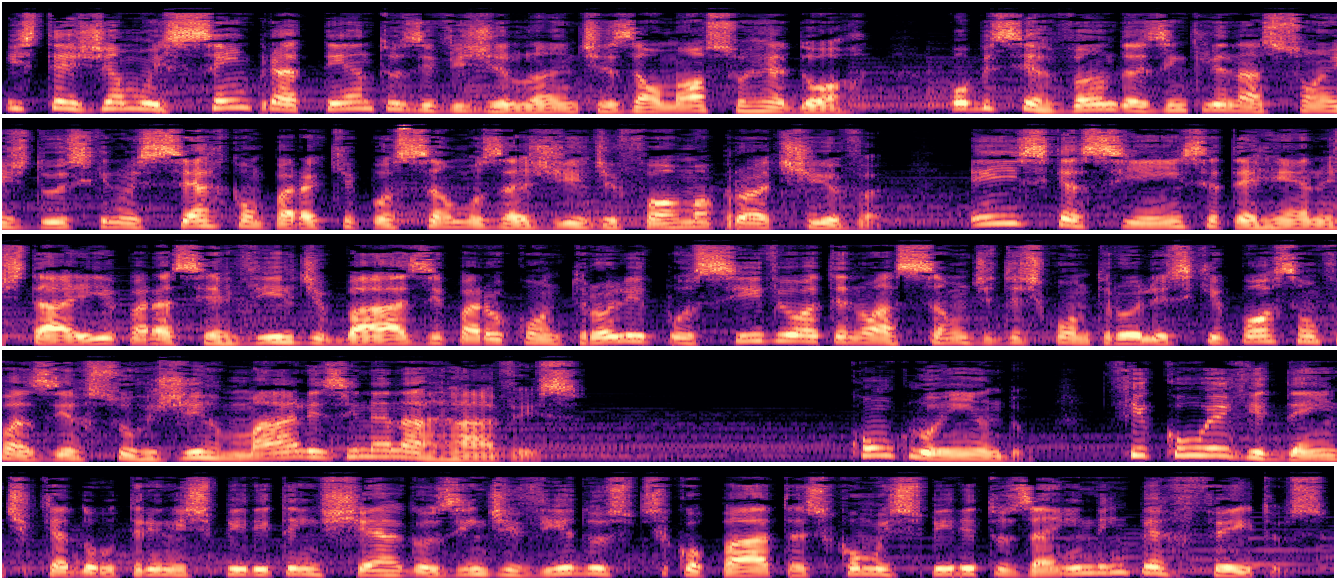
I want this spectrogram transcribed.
estejamos sempre atentos e vigilantes ao nosso redor, observando as inclinações dos que nos cercam para que possamos agir de forma proativa. Eis que a ciência terrena está aí para servir de base para o controle e possível atenuação de descontroles que possam fazer surgir males inenarráveis. Concluindo, ficou evidente que a doutrina espírita enxerga os indivíduos psicopatas como espíritos ainda imperfeitos,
